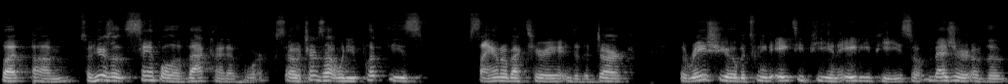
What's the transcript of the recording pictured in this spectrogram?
But um, so here's a sample of that kind of work. So it turns out when you put these cyanobacteria into the dark, the ratio between ATP and ADP, so a measure of the,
